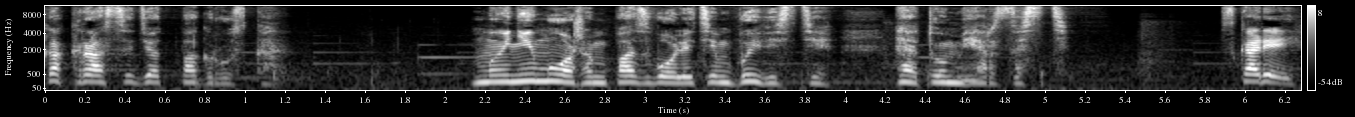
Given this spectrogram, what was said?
Как раз идет погрузка. Мы не можем позволить им вывести эту мерзость. Скорей.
